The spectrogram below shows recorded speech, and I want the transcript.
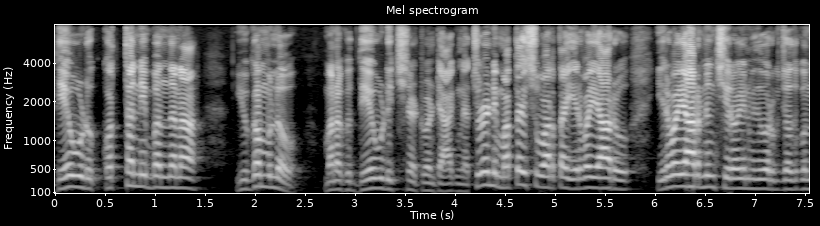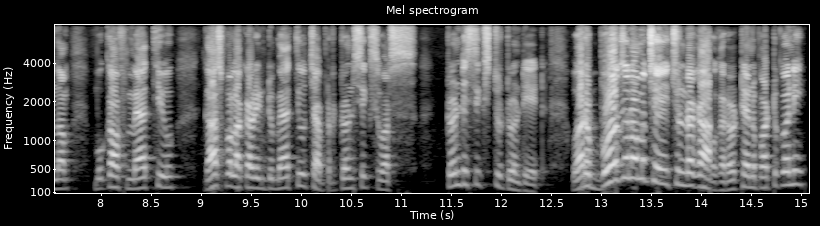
దేవుడు కొత్త నిబంధన యుగంలో మనకు దేవుడిచ్చినటువంటి ఆజ్ఞ. చూడండి మతైసు వార్త ఇరవై ఆరు ఇరవై ఆరు నుంచి ఇరవై ఎనిమిది వరకు చదువుకుందాం. Book of Matthew gospel according to Matthew chapter twenty six verse twenty six to twenty eight. వారు భోజనము చేయుచుండగా ఒక రొట్టెను పట్టుకొని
